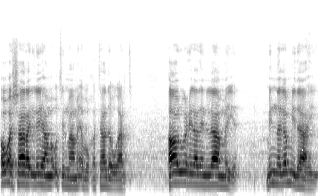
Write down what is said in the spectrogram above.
ow ashaara ilayha ma u tilmaamay abuu qataada ugaarta. Qaaluu waxay yidhahdeen laa maya mid naga mid ahi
